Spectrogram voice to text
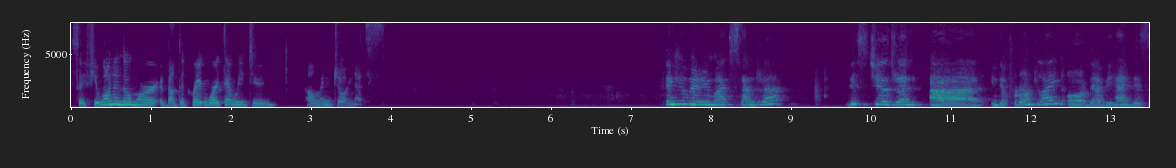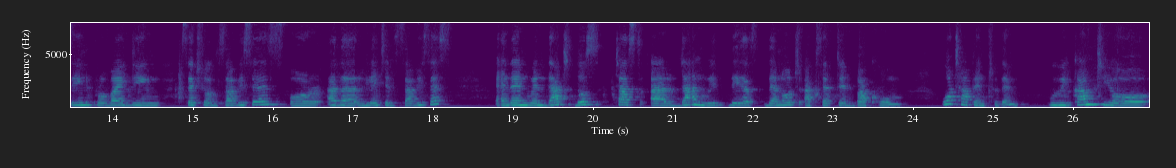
So if you want to know more about the great work that we do, come and join us. Thank you very much, Sandra. These children are in the front line or they're behind the scene providing sexual services or other related services. And then when that those tasks are done with, they are, they're not accepted back home. What happened to them? we will come to your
